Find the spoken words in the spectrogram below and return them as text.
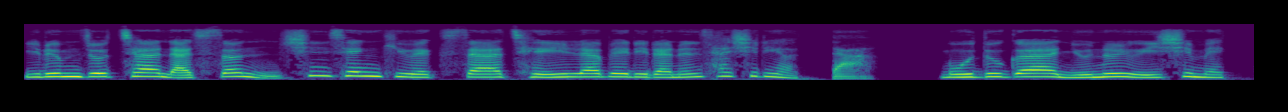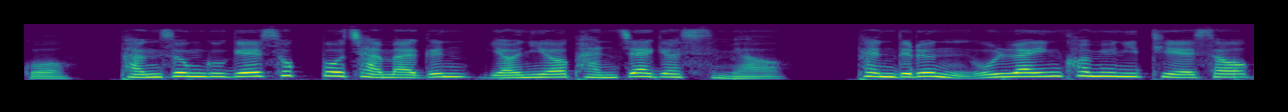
이름조차 낯선 신생 기획사 제일라벨이라는 사실이었다. 모두가 눈을 의심했고 방송국의 속보 자막은 연이어 반짝였으며 팬들은 온라인 커뮤니티에서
